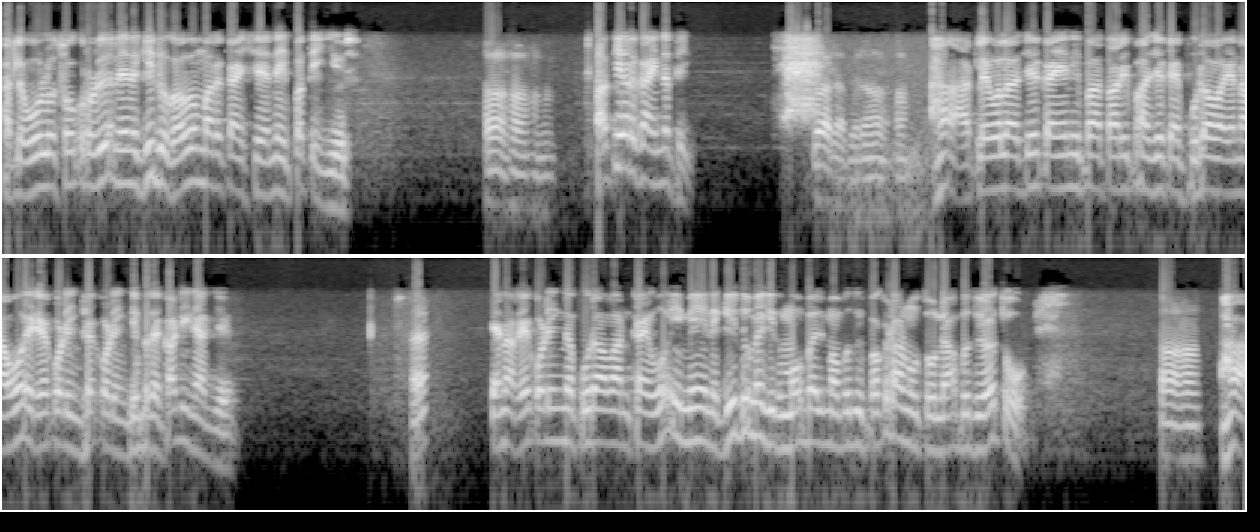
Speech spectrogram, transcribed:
એટલે ઓલો છોકરો રહ્યો ને એને કીધું કે હવે મારે કાંઈ છે નહીં પતી ગયું છે. હા હા હા. અત્યારે કાંઈ નથી. બરાબર હા હા. એટલે ઓલા જે કાંઈ એની પાસે તારી પાસે જે કાંઈ પુરાવા એના હોય રેકોર્ડિંગ રેકોર્ડિંગ એ બધા કાઢી નાખજે. હે? એના રેકોર્ડિંગ ને પુરાવા કઈ હોય મેં એને કીધું મેં કીધું મોબાઈલમાં બધું પકડાણું હતું ને આ બધું હતું. હા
